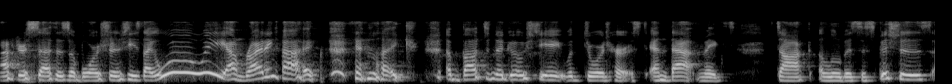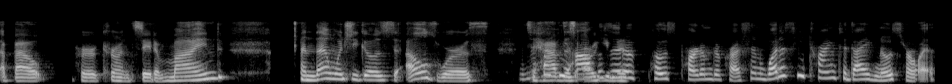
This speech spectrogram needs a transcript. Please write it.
after Seth's abortion. She's like, whoa, wee, I'm riding high and like about to negotiate with George Hearst." And that makes Doc a little bit suspicious about her current state of mind. And then when she goes to Ellsworth, isn't to have this argument of postpartum depression. What is he trying to diagnose her with?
